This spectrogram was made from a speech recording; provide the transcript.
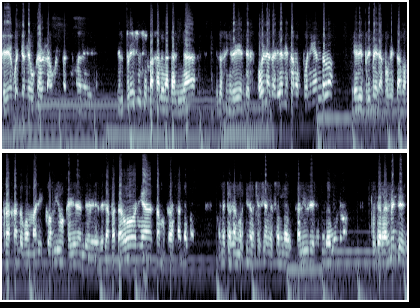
Sería cuestión de buscar una vuelta al tema del precio sin bajarle la calidad de los ingredientes. Hoy la calidad que estamos poniendo es de primera porque estamos trabajando con mariscos vivos que vienen de, la Patagonia, estamos trabajando con, estos langostinos que decían que son los calibres número uno, porque realmente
